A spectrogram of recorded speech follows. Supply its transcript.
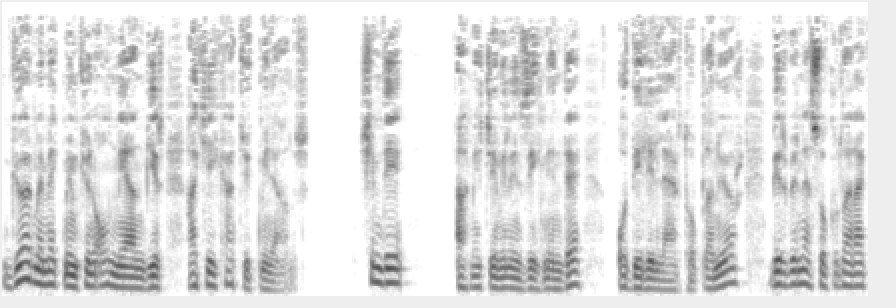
görmemek mümkün olmayan bir hakikat hükmünü alır. Şimdi Ahmet Cemil'in zihninde o deliller toplanıyor, birbirine sokularak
